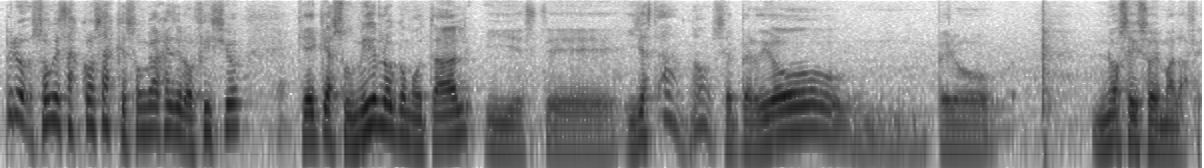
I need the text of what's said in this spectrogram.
Pero son esas cosas que son gajes del oficio, que hay que asumirlo como tal y, este, y ya está, ¿no? Se perdió, pero no se hizo de mala fe.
